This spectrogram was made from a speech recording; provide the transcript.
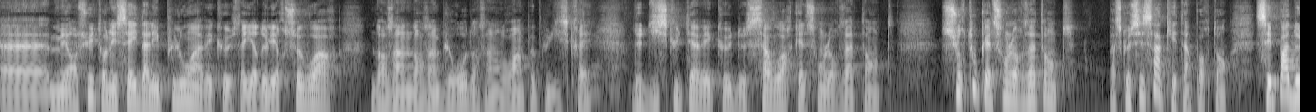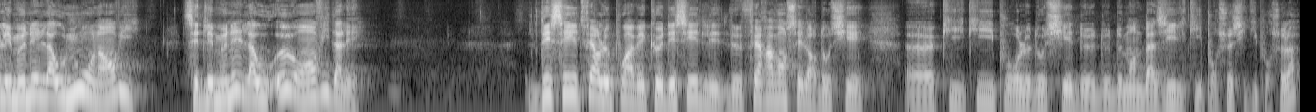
Euh, mais ensuite, on essaye d'aller plus loin avec eux, c'est-à-dire de les recevoir dans un, dans un bureau, dans un endroit un peu plus discret, de discuter avec eux, de savoir quelles sont leurs attentes. Surtout quelles sont leurs attentes, parce que c'est ça qui est important. C'est pas de les mener là où nous on a envie, c'est de les mener là où eux ont envie d'aller d'essayer de faire le point avec eux, d'essayer de, faire avancer leur dossier, euh, qui, qui, pour le dossier de, demande d'asile, qui pour ceci, qui pour cela,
